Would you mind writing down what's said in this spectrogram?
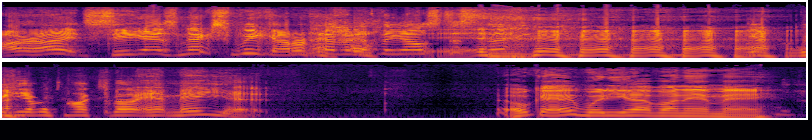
all right, see you guys next week. I don't have anything else to say. we haven't talked about Aunt May yet. Okay, what do you have on Aunt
